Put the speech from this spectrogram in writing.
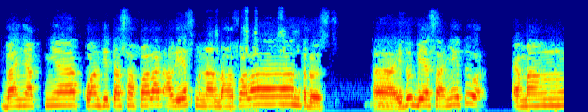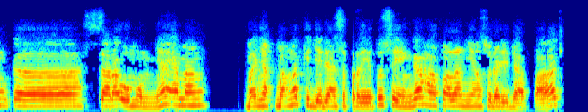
banyaknya kuantitas hafalan alias menambah hafalan terus. Uh, itu biasanya itu emang ke secara umumnya emang banyak banget kejadian seperti itu sehingga hafalan yang sudah didapat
